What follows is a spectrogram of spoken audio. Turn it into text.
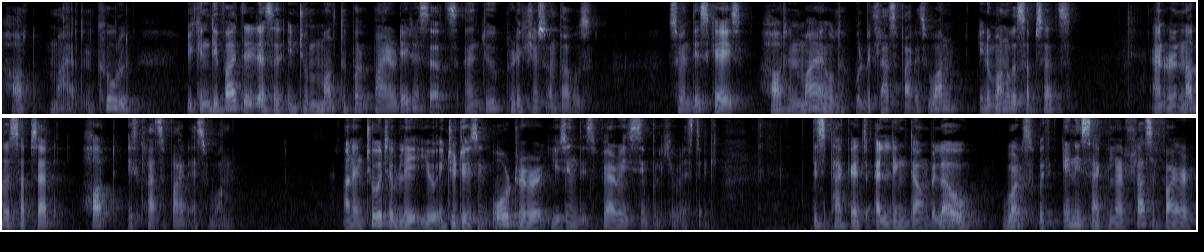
hot, mild, and cool. You can divide the dataset into multiple binary datasets and do predictions on those. So in this case, hot and mild will be classified as 1 in one of the subsets, and in another subset, hot is classified as 1. Unintuitively, you're introducing order using this very simple heuristic. This package I linked down below works with any scikit-learn classifier.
